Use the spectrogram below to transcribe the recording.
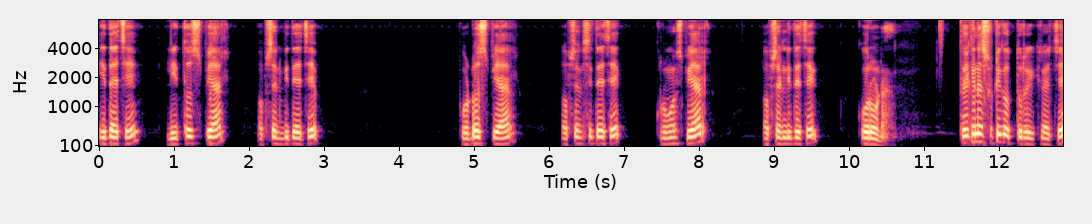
এতে আছে লিথোস্ফিয়ার অপশন বিতে আছে ফোটোস্ফিয়ার অপশন সিতে আছে ক্রোমোস্ফিয়ার অপশন ডিতে আছে করোনা তো এখানে সঠিক উত্তর এখানে হচ্ছে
